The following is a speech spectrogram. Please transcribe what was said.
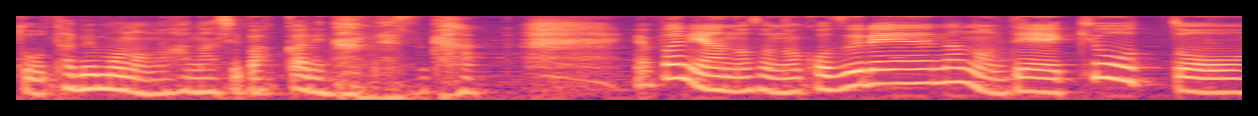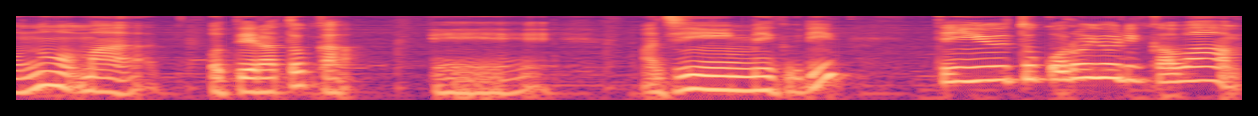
と食べ物の話ばっかりなんですが やっぱりあのその子連れなので京都の、まあ、お寺とか、えーまあ、寺院巡りっていうところよりかは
